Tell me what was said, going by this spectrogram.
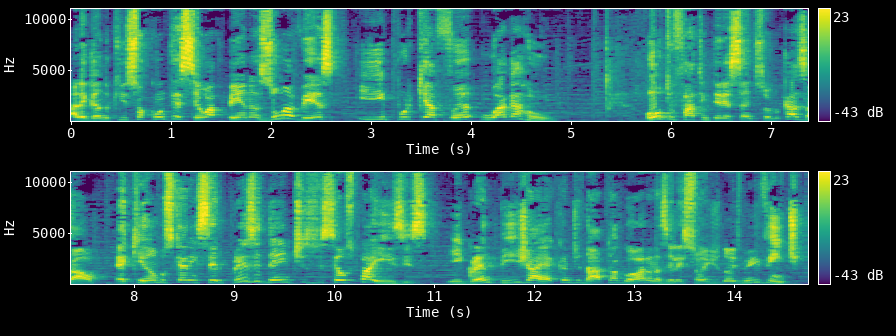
alegando que isso aconteceu apenas uma vez e porque a fã o agarrou. Outro fato interessante sobre o casal é que ambos querem ser presidentes de seus países e Grand P já é candidato agora nas eleições de 2020.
